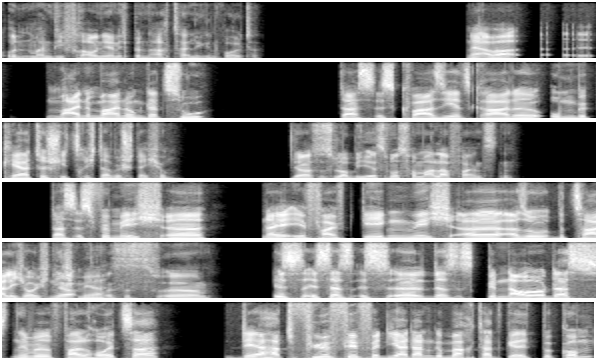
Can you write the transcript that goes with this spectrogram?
und man die Frauen ja nicht benachteiligen wollte. Na, aber äh, meine Meinung dazu, das ist quasi jetzt gerade umgekehrte Schiedsrichterbestechung. Ja, es ist Lobbyismus vom Allerfeinsten. Das ist für mich, äh, naja, ihr pfeift gegen mich, äh, also bezahle ich euch nicht ja, mehr. Das ist, äh, ist, ist, das, ist, äh, das ist genau das, nehmen wir Fall Heutzer. Der hat für Pfiffe, die er dann gemacht hat, Geld bekommen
